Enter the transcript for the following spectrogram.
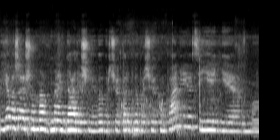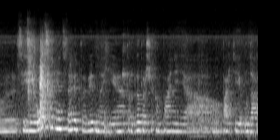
Е, Я вважаю, що на найдалішою виборчою передвиборчою кампанією цієї, цієї осені це відповідно є передвиборча кампанія партії Удар.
